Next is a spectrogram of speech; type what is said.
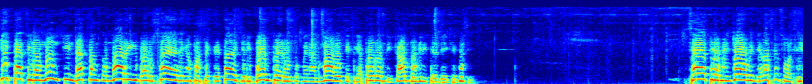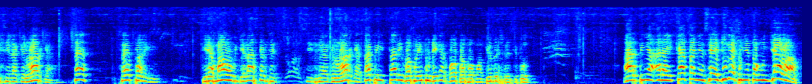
kita tidak mungkin datang kemari baru saya dengan Pak Sekretaris jadi bemper untuk menahan malu ketika program di kampung ini tidak dieksekusi. Saya tidak mencoba menjelaskan soal silsilah keluarga. Saya saya paling tidak mau menjelaskan soal silsilah keluarga. Tapi tadi Bapak Ibu dengar bahwa Bapak Mampir sudah sebut. Artinya ada ikatan yang saya juga punya tanggung jawab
